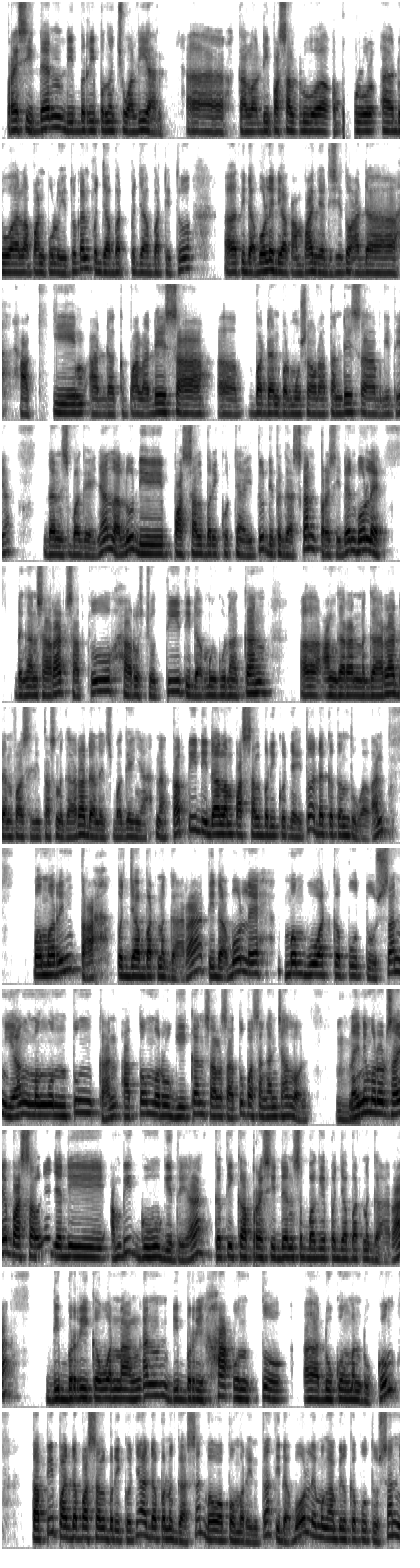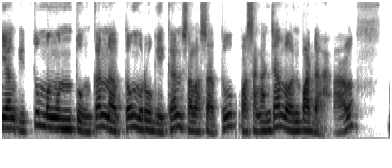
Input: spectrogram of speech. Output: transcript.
presiden diberi pengecualian. Eh, kalau di pasal 20 eh, 280 itu kan pejabat-pejabat itu eh, tidak boleh dia kampanye. Di situ ada hakim, ada kepala desa, eh, badan permusyawaratan desa begitu ya dan sebagainya. Lalu di pasal berikutnya itu ditegaskan presiden boleh dengan syarat satu harus cuti, tidak menggunakan eh, anggaran negara dan fasilitas negara dan lain sebagainya. Nah, tapi di dalam pasal berikutnya itu ada ketentuan pemerintah, pejabat negara tidak boleh membuat keputusan yang menguntungkan atau merugikan salah satu pasangan calon. Nah, Mhm. ini menurut saya pasalnya jadi ambigu gitu ya. Ketika presiden sebagai pejabat negara diberi kewenangan, diberi hak untuk eh, dukung-mendukung, tapi pada pasal berikutnya ada penegasan bahwa pemerintah tidak boleh mengambil keputusan yang itu menguntungkan atau merugikan salah satu pasangan calon. Padahal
